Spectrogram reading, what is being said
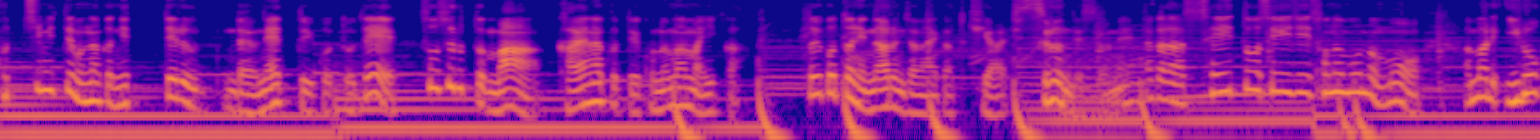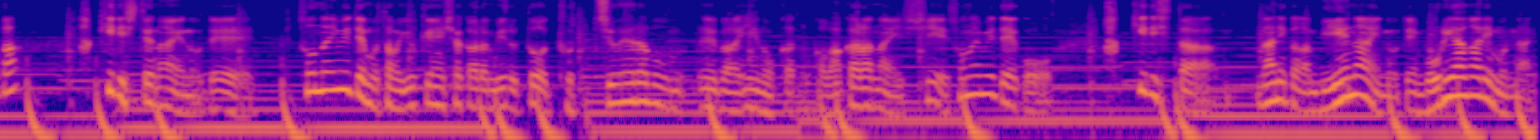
こっち見てもなんか似てるんだよねということでそうするとまあ変えなくてこのままいいか。ということになるんじゃないかと気がするんですよねだから政党政治そのものもあまり色がはっきりしてないのでそんな意味でも多分有権者から見るとどっちを選べばいいのかとかわからないしその意味でこうはっきりした何かが見えないので盛り上がりもない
